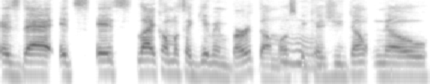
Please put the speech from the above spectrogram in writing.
is that it's it's like almost like giving birth almost Mhm. because you don't know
